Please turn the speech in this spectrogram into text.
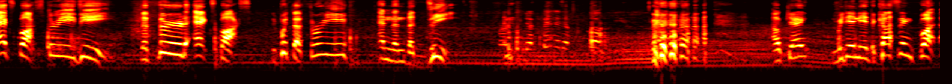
Xbox 3D. The third Xbox. You put the 3 and then the D. First definitive fuck you. okay? We didn't need the cussing, but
